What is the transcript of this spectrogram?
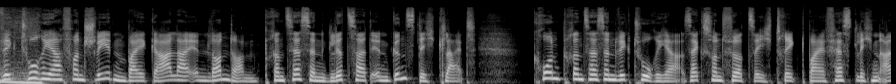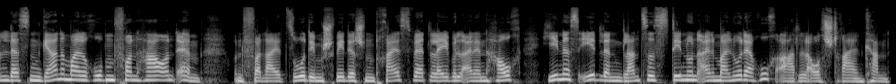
Victoria von Schweden bei Gala in London. Prinzessin glitzert in Günstigkleid. Kronprinzessin Victoria, 46, trägt bei festlichen Anlässen gerne mal Roben von H&M und verleiht so dem schwedischen Preiswertlabel einen Hauch jenes edlen Glanzes, den nun einmal nur der Hochadel ausstrahlen kann.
